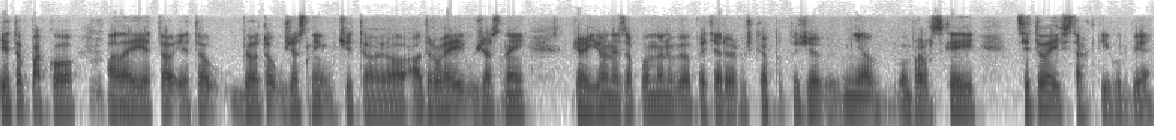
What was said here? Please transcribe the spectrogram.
je to pako, mm-hmm. ale je to, je to, byl to úžasný učitel, jo. A druhý úžasný, který ho nezapomenu, byl Peťa Doruška, protože měl obrovský citový vztah k té hudbě.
